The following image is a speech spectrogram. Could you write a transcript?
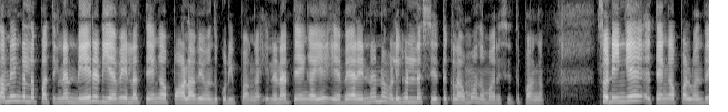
சமயங்களில் பார்த்தீங்கன்னா நேரடியாகவே எல்லாம் தேங்காய் பாலாகவே வந்து குடிப்பாங்க. இல்லைன்னா தேங்காயை வேறு என்னென்ன வழிகளில் சேர்த்துக்கலாமோ அந்த மாதிரி சேர்த்துப்பாங்க. ஸோ நீங்கள் தேங்காய் பால் வந்து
